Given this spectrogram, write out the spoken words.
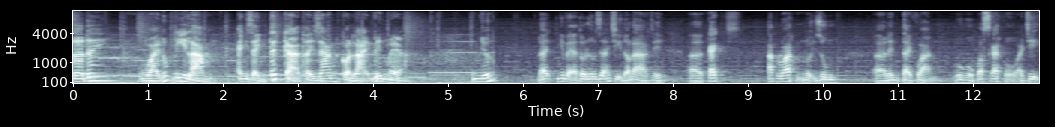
Giờ đây, ngoài lúc đi làm, anh dành tất cả thời gian còn lại bên mẹ. Nhớ. Đấy, như vậy là tôi hướng dẫn anh chị đó là gì? À, cách upload nội dung à, lên tài khoản Google Podcast của anh chị.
